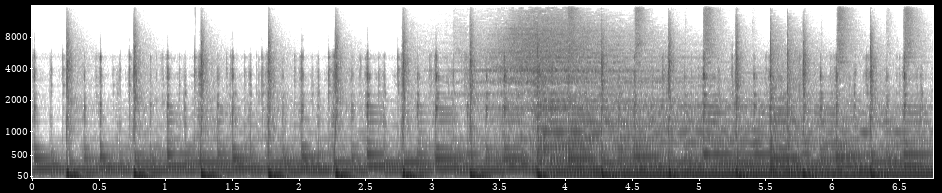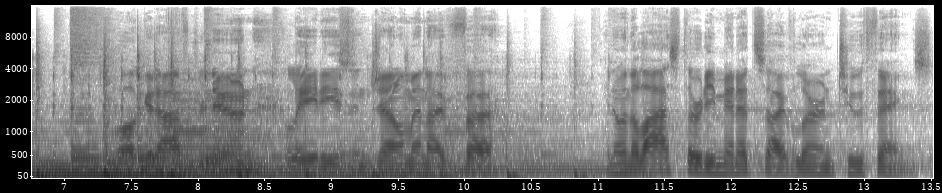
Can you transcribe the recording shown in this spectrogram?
Well, good afternoon, ladies and gentlemen. I've, uh, you know, in the last 30 minutes, I've learned two things.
